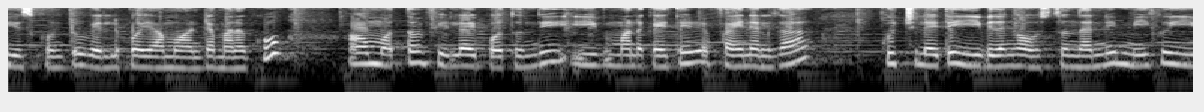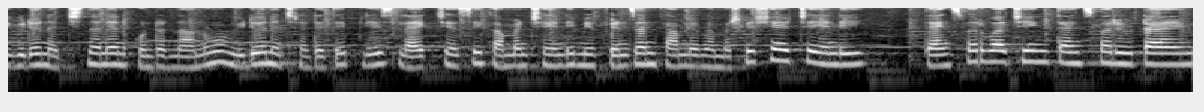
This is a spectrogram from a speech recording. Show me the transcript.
తీసుకుంటూ వెళ్ళిపోయాము. అంటే మనకు మొత్తం ఫిల్ అయిపోతుంది. ఈ మనకైతే ఫైనల్గా కుచ్చులు అయితే ఈ విధంగా వస్తుందండి. మీకు ఈ వీడియో నచ్చిందని అనుకుంటున్నాను. వీడియో నచ్చినట్టయితే ప్లీజ్ లైక్ చేసి కమెంట్ చేయండి. మీ ఫ్రెండ్స్ అండ్ ఫ్యామిలీ మెంబర్స్కి షేర్ చేయండి. Thanks for watching. Thanks for you time.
